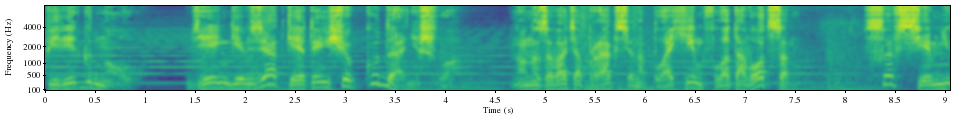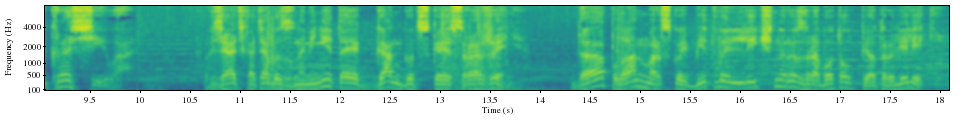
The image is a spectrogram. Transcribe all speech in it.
перегнул. Деньги взятки — это еще куда ни шло. Но называть Апраксина плохим флотоводцем совсем некрасиво. Взять хотя бы знаменитое Гангутское сражение. Да, план морской битвы лично разработал Петр Великий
